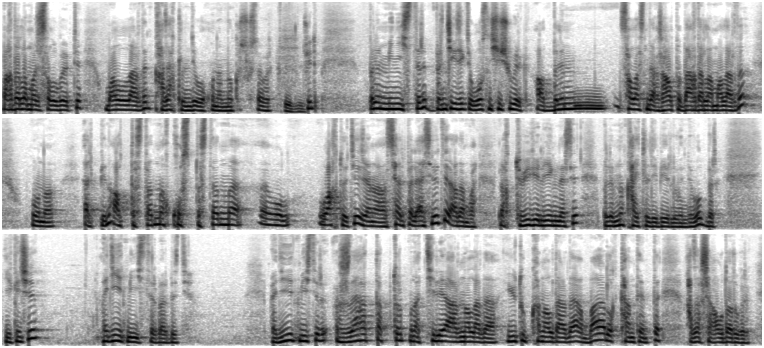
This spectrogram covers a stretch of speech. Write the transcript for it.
бағдарлама жасалу керек те балалардың қазақ тілінде оқуына мүмкіншілік жасау керек. Сөйтіп білім министрі бірінші кезекте осыны шешу керек. Ал білім саласындағы жалпы бағдарламаларды оны әліппені алып тастады ма қосып тастады ма ә, ол уақыт өте жаңағы сәл пәл әсер етер адамға. Бірақ түбегейлі ең нәрсе білімнің қай тілде берілуінде ол бір. Екінші мәдениет министрі бар бізде. Мәдениет министрі ыждағаттап тұрып мына телеарналарда ютуб каналдардағы барлық контентті қазақшаға аудару керек.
